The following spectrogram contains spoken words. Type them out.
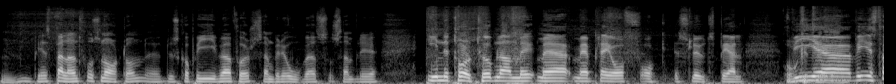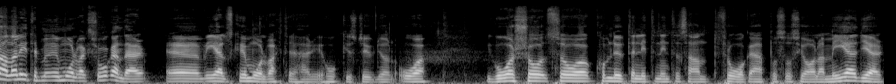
Mm. Det blir spännande 2018. Du ska på giva först, sen blir det OS och sen blir det in i torktumlaren med, med, med playoff och slutspel. Vi, eh, vi stannar lite med målvaktsfrågan där. Eh, vi älskar ju målvakter här i Hockeystudion. Och igår så, så kom det ut en liten intressant fråga på sociala medier.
